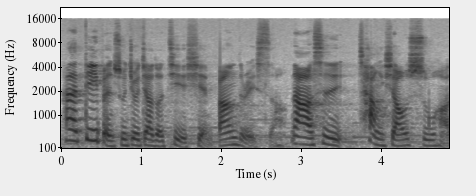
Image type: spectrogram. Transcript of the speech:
他的第一本书就叫做《界限》（Boundaries） 哈，那是畅销书哈。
